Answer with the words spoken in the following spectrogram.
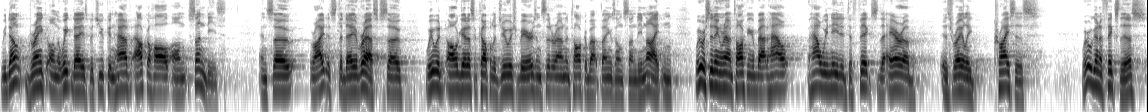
we don't drink on the weekdays, but you can have alcohol on Sundays. And so, right, it's the day of rest. So we would all get us a couple of Jewish beers and sit around and talk about things on Sunday night. And we were sitting around talking about how, how we needed to fix the Arab Israeli crisis. We were going to fix this,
